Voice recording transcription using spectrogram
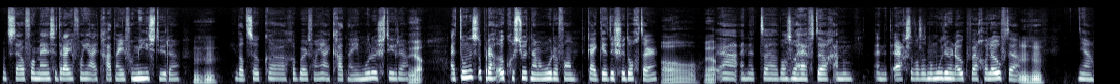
Want stel voor mensen dreigen van, ja, ik ga het naar je familie sturen. Mhm. Dat is ook eh, gebeurd van, ja, ik ga het naar je moeder sturen. Ja. En toen is het oprecht ook gestuurd naar mijn moeder van, kijk, dit is je dochter. Oh, ja. Ja, en het eh, was wel heftig. En, mijn- en het ergste was dat mijn moeder hen ook wel geloofde. Mhm. Ja,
